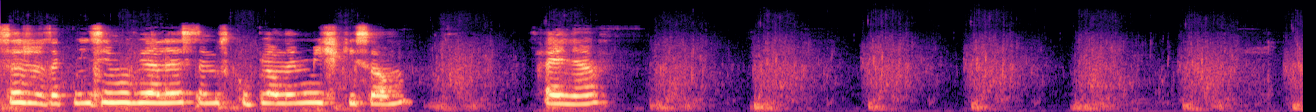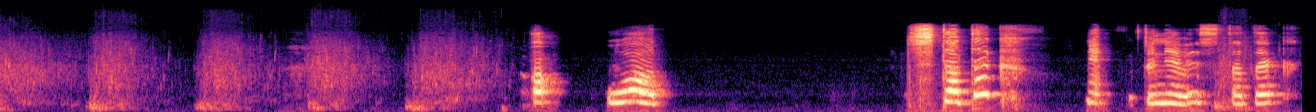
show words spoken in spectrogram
Serio, tak nic nie mówię, ale jestem skupiony. Miśki są. Fajnie. O, ło. Statek? Nie, to nie jest statek.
